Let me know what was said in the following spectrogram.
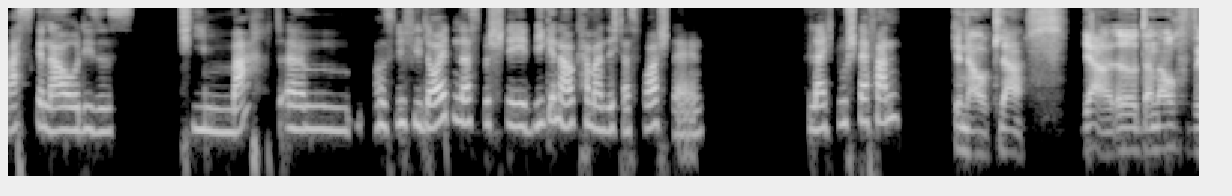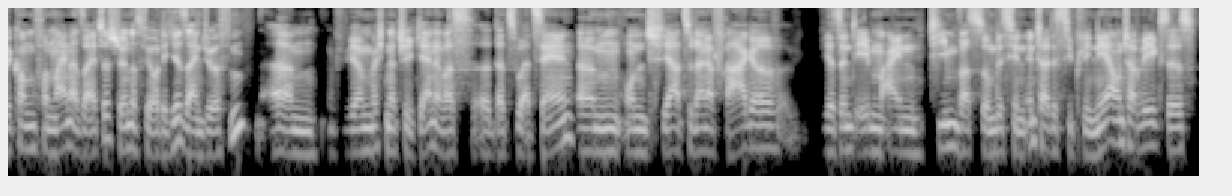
was genau dieses Team macht, ähm, aus wie vielen Leuten das besteht, wie genau kann man sich das vorstellen? Vielleicht du, Stefan? Genau, klar. Ja, äh, dann auch willkommen von meiner Seite. Schön, dass wir heute hier sein dürfen. Ähm, wir möchten natürlich gerne was äh, dazu erzählen. Ähm, und ja, zu deiner Frage, wir sind eben ein Team, was so ein bisschen interdisziplinär unterwegs ist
